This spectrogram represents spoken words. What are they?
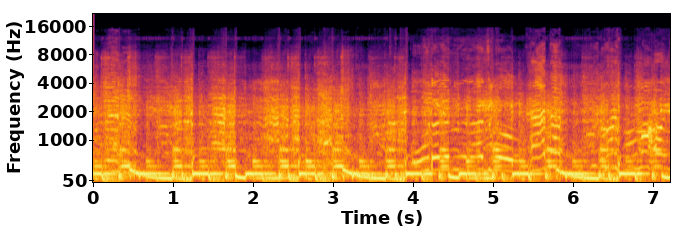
ওটাকে নিয়ে নাচবো হ্যাঁ তোমার মামা হয়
